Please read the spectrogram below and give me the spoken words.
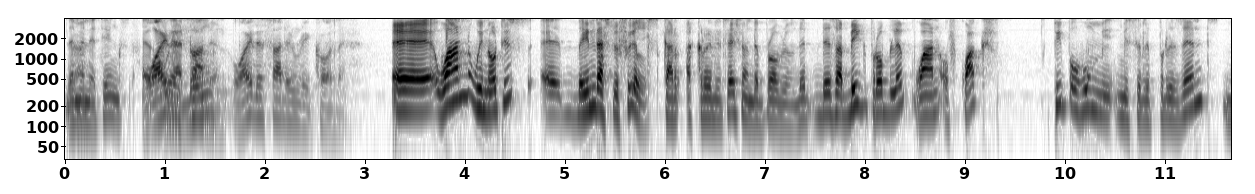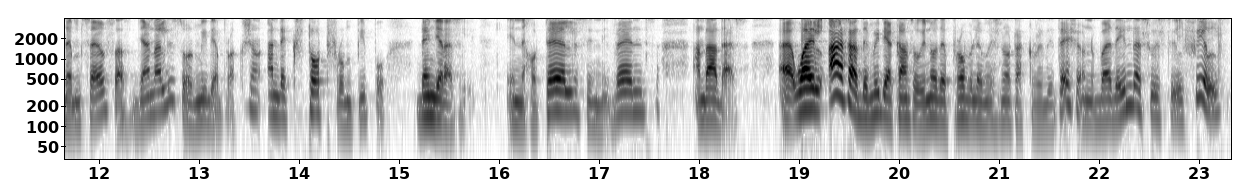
the many things uh, Why we the are doing. sudden? Why the sudden recalling? Uh, one, we notice uh, the industry feels accreditation the problem. The- There's a big problem, one of quacks, people who mi- misrepresent themselves as journalists or media practitioners and extort from people dangerously in hotels, in events, and others. Uh, while us at the Media Council, we know the problem is not accreditation, but the industry still feels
